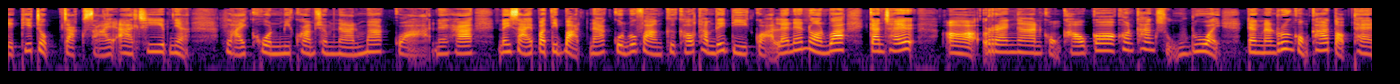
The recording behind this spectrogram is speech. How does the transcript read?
ด็กๆที่จบจากสายอาชีพเนี่ยหลายคนมีความชำนาญมากกว่านะคะ ในสายปฏิบัตินะคุณผู้ฟังคือเขาทำได้ดีกว่า และแน่นอนว่าการใช้แรงงานของเขาก็ค่อนข้างสูงด้วย ดังนั้นเรื่องของค่าตอบแทน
